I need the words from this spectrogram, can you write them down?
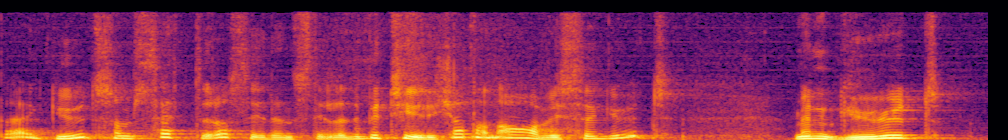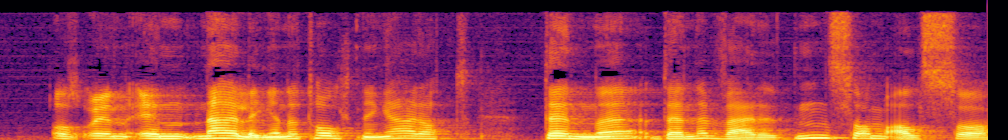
Det er Gud som setter oss i den stille. Det betyr ikke at han avviser Gud. Men Gud, altså en, en nærliggende tolkning er at denne, denne, verden, som altså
